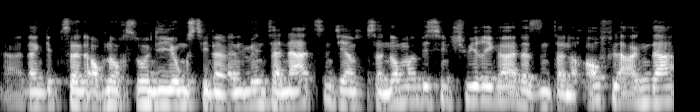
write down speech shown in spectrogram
Ja, dann gibt es dann auch noch so die Jungs, die dann im Internat sind, die haben es dann noch mal ein bisschen schwieriger, da sind dann noch Auflagen da.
